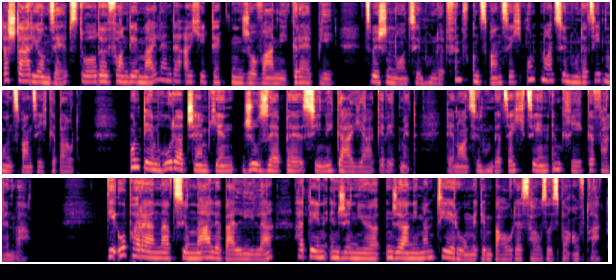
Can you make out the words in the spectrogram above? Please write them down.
Das Stadion selbst wurde von dem Mailänder Architekten Giovanni Greppi zwischen 1925 und 1927 gebaut und dem Ruderchampion Giuseppe Sinigaglia gewidmet, der 1916 im Krieg gefallen war. Die Opera Nazionale Balilla hat den Ingenieur Gianni Mantero mit dem Bau des Hauses beauftragt.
